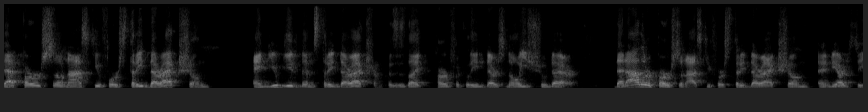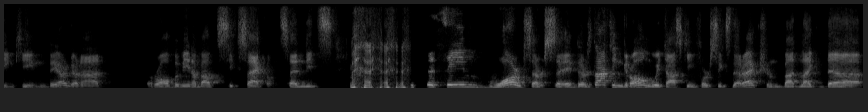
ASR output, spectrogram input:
that person asks you for street direction, and you give them street direction because it's like perfectly. There's no issue there that other person asks you for street direction and you're thinking they are gonna rob me in about six seconds. And it's, it's the same words are said. There's nothing wrong with asking for six direction but like the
